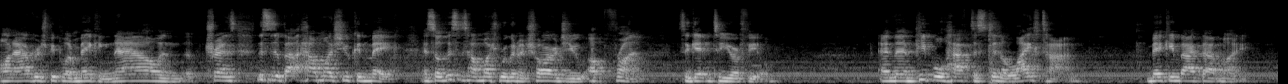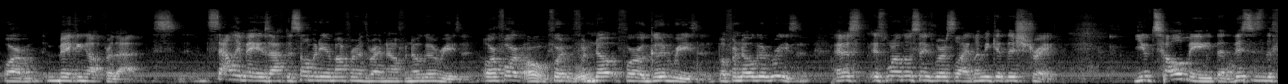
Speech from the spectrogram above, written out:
on average, people are making now and trends. This is about how much you can make, and so this is how much we're going to charge you up front to get into your field, and then people have to spend a lifetime making back that money or making up for that. S- Sallie Mae is after so many of my friends right now for no good reason, or for Oh, for, for mhm. no for a good reason, but for no good reason. And it's it's one of those things where it's like, let me get this straight. You told me that this is the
